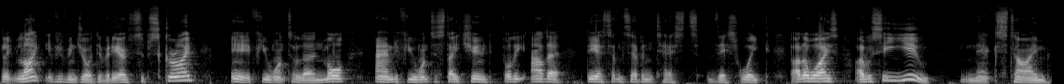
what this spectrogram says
click like if you've enjoyed the video. Subscribe if you want to learn more. And if you want to stay tuned for the other DSM-7 tests this week. But otherwise, I will see you next time.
